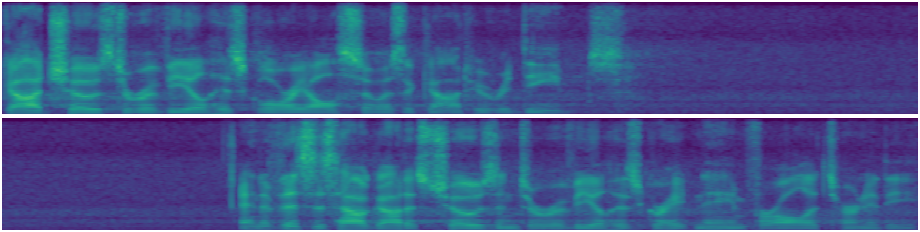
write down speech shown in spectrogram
God chose to reveal his glory also as a God who redeems. And if this is how God has chosen to reveal his great name for all eternity,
